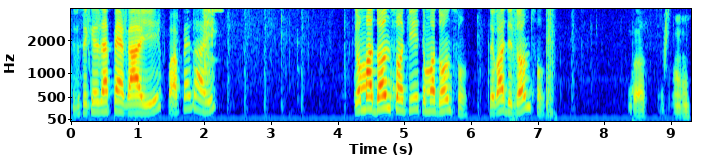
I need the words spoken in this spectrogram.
Se você quiser pegar aí, pode pegar, hein? Tem uma Donson aqui, tem uma Donson. Você gosta de Donson? Gosto. Não.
